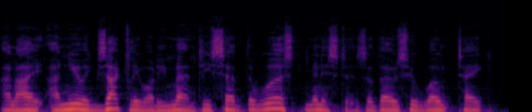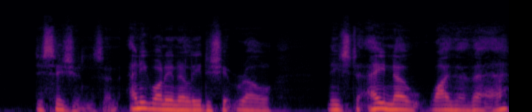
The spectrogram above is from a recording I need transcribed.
and I, I knew exactly what he meant. He said the worst ministers are those who won't take decisions, and anyone in a leadership role needs to A, know why they're there,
